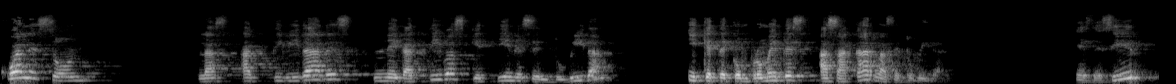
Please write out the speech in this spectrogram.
¿Cuáles son las actividades negativas que tienes en tu vida y que te comprometes a sacarlas de tu vida? Es decir,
